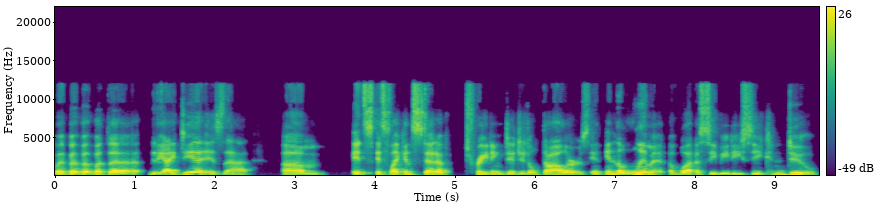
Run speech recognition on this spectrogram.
But but but but the the idea is that um, it's it's like instead of trading digital dollars in, in the limit of what a cbdc can do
